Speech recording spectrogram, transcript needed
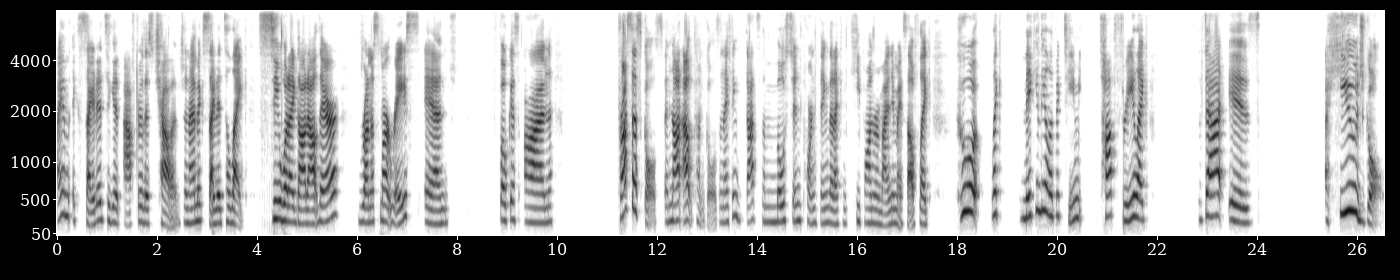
I am excited to get after this challenge and I'm excited to like see what I got out there, run a smart race and focus on process goals and not outcome goals. And I think that's the most important thing that I can keep on reminding myself like who like making the Olympic team top 3 like that is a huge goal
